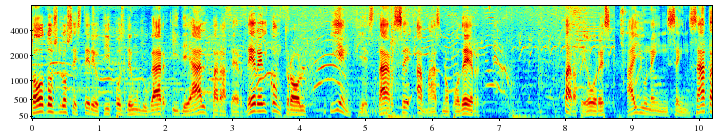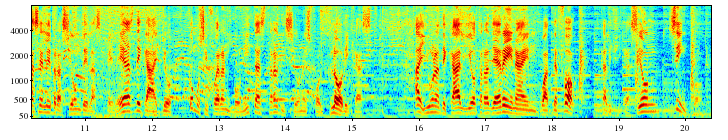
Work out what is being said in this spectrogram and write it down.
todos los estereotipos de un lugar ideal para perder el control y enfiestarse a más no poder. Para peores, hay una insensata celebración de las peleas de gallo como si fueran bonitas tradiciones folclóricas. Hay una de cal y otra de arena en What the Fuck, calificación 5.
